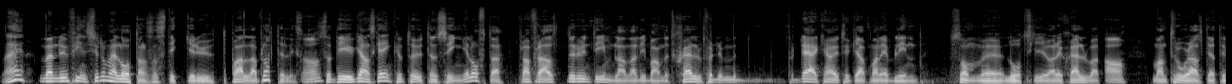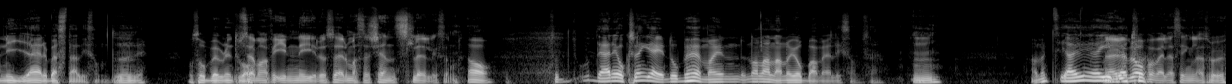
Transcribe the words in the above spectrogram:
Nej, men det finns ju de här låtarna som sticker ut på alla plattor liksom. Ja. Så det är ju ganska enkelt att ta ut en singel ofta. Framförallt när du inte är inblandad i bandet själv. För, det, för där kan jag ju tycka att man är blind som eh, låtskrivare själv. Att Ja, Man tror alltid att det nya är det bästa liksom. Så Mm. och så behöver det inte så är vara. man för inne i det och så är det massa känslor liksom. Ja. Så där är också en grej. Då behöver man ju någon annan att jobba med liksom. Så. Mm. Ja, men jag, jag, jag, Men är du bra tror, på att välja singlar tror du?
